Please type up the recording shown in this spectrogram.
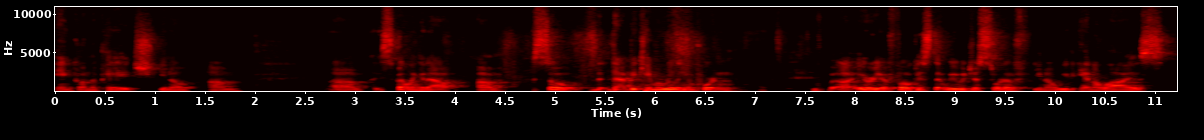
ink on the page you know um, um, spelling it out. Um, so th- that became a really important uh, area of focus that we would just sort of you know we'd analyze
